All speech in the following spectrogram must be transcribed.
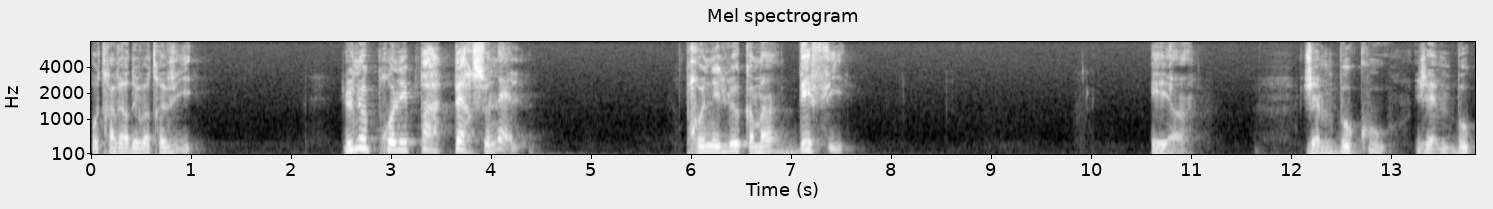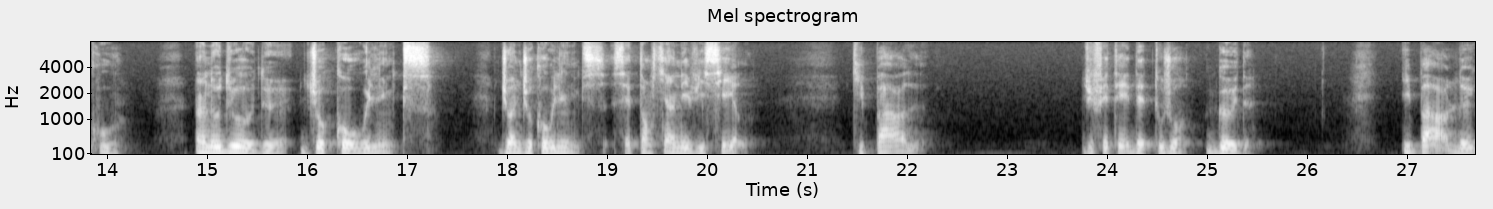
au travers de votre vie, ne prenez pas personnel. Prenez-le comme un défi. Et euh, j'aime beaucoup j'aime beaucoup un audio de Joko Willings, John Joko Willings, cet ancien Navy SEAL, qui parle du fait d'être toujours good. Il parle de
